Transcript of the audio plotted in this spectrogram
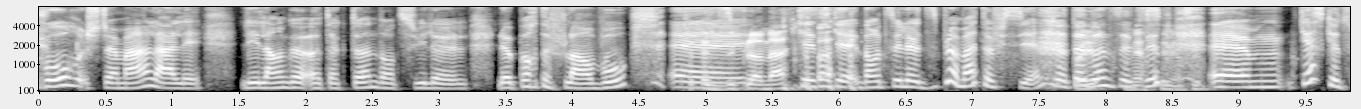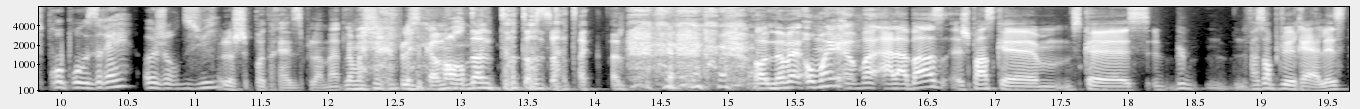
Pour justement les, les, langues autochtones dont tu es le, le porte-flambeau. Euh, diplomate. Qu'est-ce que, donc, tu es le diplomate officiel. Je te donne ce titre. Euh, qu'est-ce que tu proposerais aujourd'hui? Là, je suis pas très diplomate. Là, moi, je plus comme on redonne tout aux autochtones. au moins, à la base, je pense que, ce que de façon plus réaliste,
